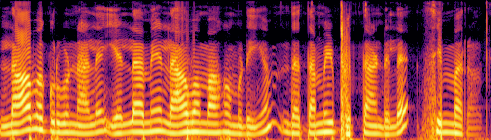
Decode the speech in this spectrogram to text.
லாப குருவினால எல்லாமே லாபமாக முடியும் இந்த தமிழ் புத்தாண்டில் சிம்ம ராகு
